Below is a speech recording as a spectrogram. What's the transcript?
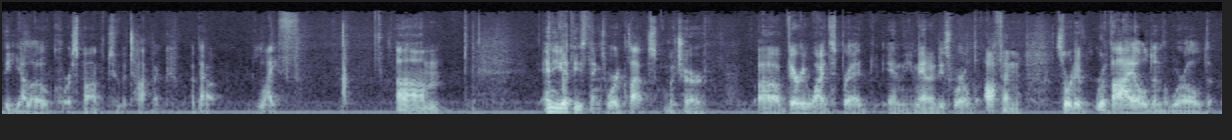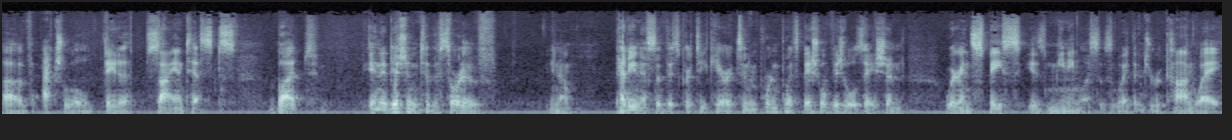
the yellow corresponds to a topic about life. Um, and you get these things, word clouds, which are uh, very widespread in the humanities world, often sort of reviled in the world of actual data scientists. But in addition to the sort of, you know, pettiness of this critique here, it's an important point. Spatial visualization, wherein space is meaningless, is the way that Drew Conway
